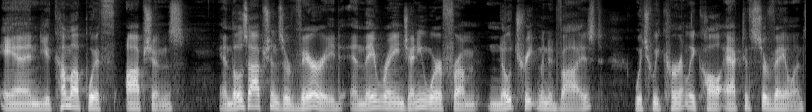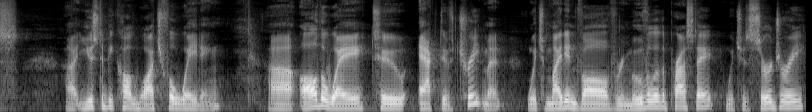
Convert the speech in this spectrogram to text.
and you come up with options. And those options are varied and they range anywhere from no treatment advised, which we currently call active surveillance, uh, used to be called watchful waiting, uh, all the way to active treatment, which might involve removal of the prostate, which is surgery,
